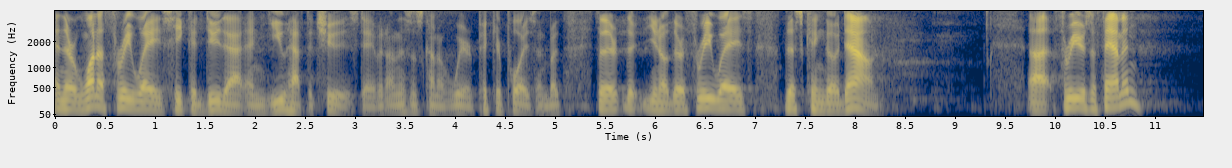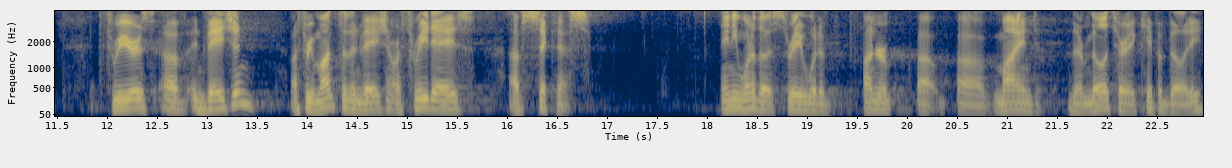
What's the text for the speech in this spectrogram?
And there are one of three ways he could do that, and you have to choose, David. And this is kind of weird. Pick your poison. But so there, there you know there are three ways this can go down. Uh, three years of famine, three years of invasion, or three months of invasion, or three days of sickness. Any one of those three would have undermined uh, uh, their military capability.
